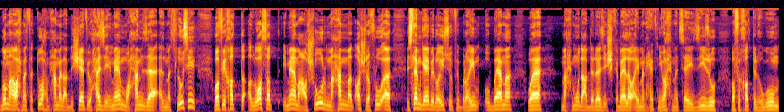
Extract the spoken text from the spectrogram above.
جمعة وأحمد فتوح ومحمد عبد الشافي وحازم إمام وحمزة المسلوسي. وفي خط الوسط إمام عاشور محمد أشرف رؤى إسلام جابر ويوسف إبراهيم أوباما ومحمود عبد الرازق شيكابالا وأيمن حفني وأحمد سيد زيزو. وفي خط الهجوم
